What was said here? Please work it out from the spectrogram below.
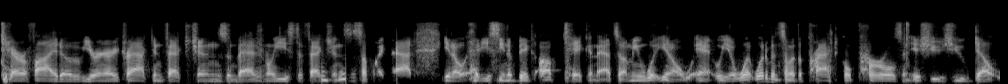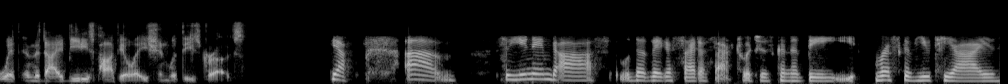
terrified of urinary tract infections and vaginal yeast infections mm-hmm. and stuff like that you know have you seen a big uptick in that so i mean what you know, eh, you know what, what have been some of the practical pearls and issues you've dealt with in the diabetes population with these drugs yeah. Um, so you named off the biggest side effect, which is going to be risk of UTIs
